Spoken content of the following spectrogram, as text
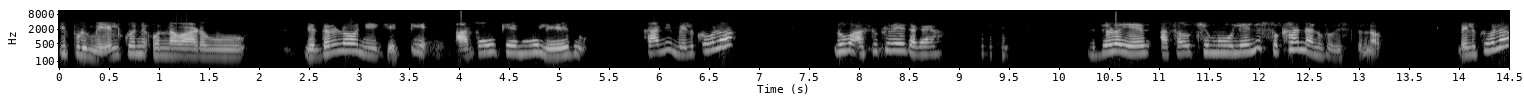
ఇప్పుడు మేల్కొని ఉన్నవాడవు. నిద్రలో నీకెట్టి అసౌఖ్యమూ లేదు. కానీ మెలకువలో నువ్వు అసుఖవే కదా. నిద్రలో ఏ అసౌఖ్యము లేని సుఖాన్ని అనుభవిస్తున్నావు. మెలకువలో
